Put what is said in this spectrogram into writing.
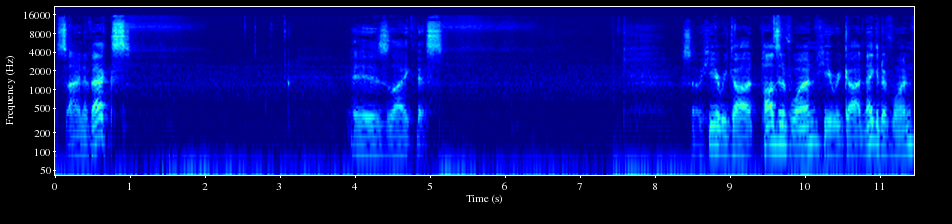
Sine of x is like this. So here we got positive 1, here we got negative 1,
